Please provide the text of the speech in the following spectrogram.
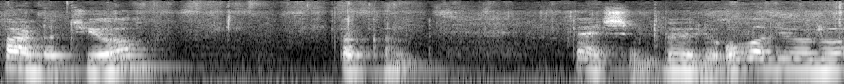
parlatıyor. Bakın ben şimdi böyle ovalıyorum.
